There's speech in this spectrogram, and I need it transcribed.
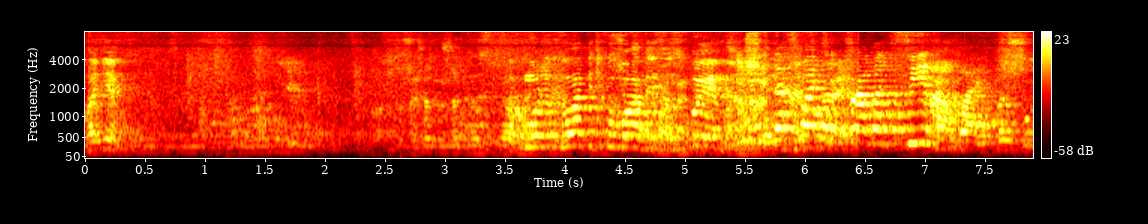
Вадим! Так може хватить ховатись за спини? Слушай, да хватит провоцировать. Пошел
